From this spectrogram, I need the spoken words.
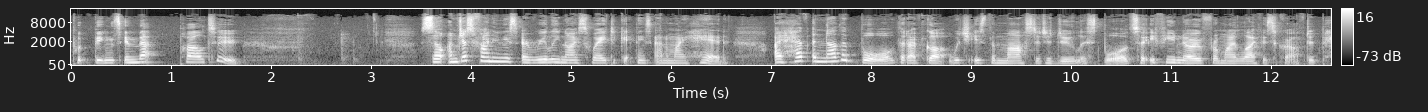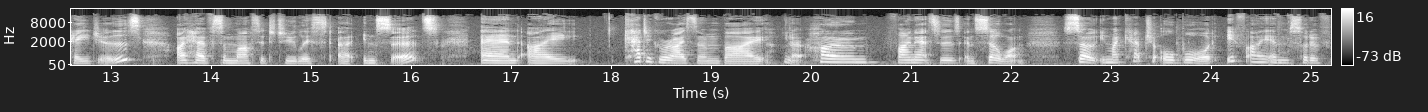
put things in that pile too. So I'm just finding this a really nice way to get things out of my head. I have another board that I've got, which is the master to-do list board. So if you know from my Life is Crafted pages, I have some master to-do list uh, inserts and I categorize them by, you know, home, finances, and so on. So in my capture all board, if I am sort of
